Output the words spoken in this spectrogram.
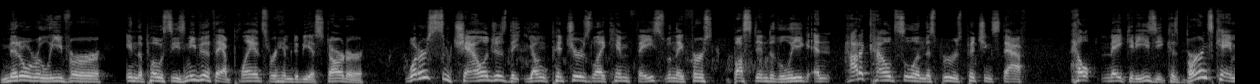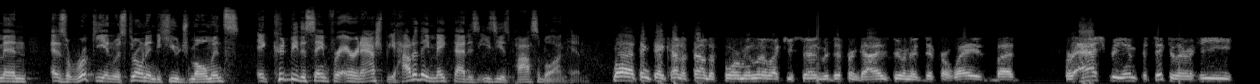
middle reliever in the postseason, even if they have plans for him to be a starter. What are some challenges that young pitchers like him face when they first bust into the league, and how do Counsell and this Brewers pitching staff help make it easy? Because Burnes came in as a rookie and was thrown into huge moments. It could be the same for Aaron Ashby. How do they make that as easy as possible on him? Well, I think they kind of found a formula, like you said, with different guys doing it different ways. But for Ashby in particular, he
